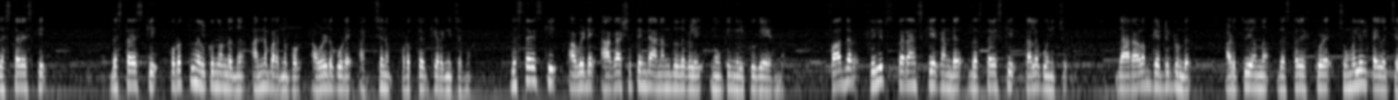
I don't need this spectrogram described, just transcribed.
ദസ്തവേസ്കി ദസ്തവേസ്കി പുറത്തു നിൽക്കുന്നുണ്ടെന്ന് അന്ന പറഞ്ഞപ്പോൾ അവളുടെ കൂടെ അച്ഛനും പുറത്തേക്ക് ഇറങ്ങിച്ചെന്നു. ദസ്തവേസ്കി അവിടെ ആകാശത്തിന്റെ അനന്തതകളിൽ നോക്കി നിൽക്കുകയായിരുന്നു. ഫാദർ ഫിലിപ്സ് പെറാൻസ്കിയെ കണ്ട് ദസ്തവേസ്കി തല കുനിച്ചു. ധാരാളം കേട്ടിട്ടുണ്ട്. അടുത്തു ചെന്ന് ദസ്തവേസ്കിയുടെ ചുമലിൽ കൈവച്ച്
